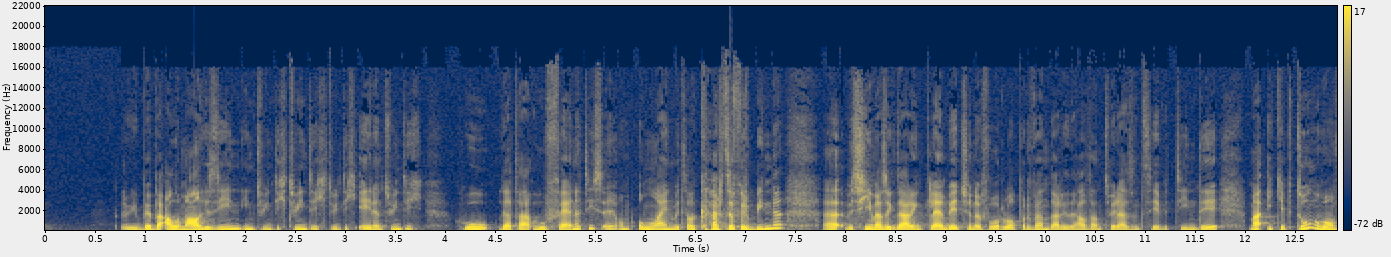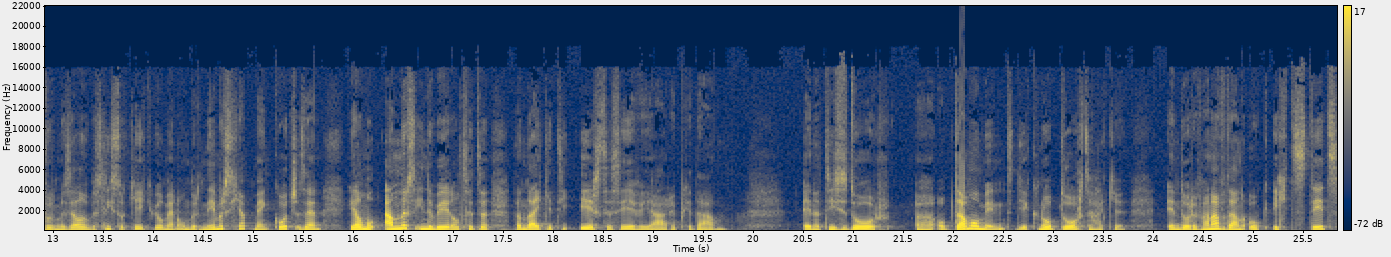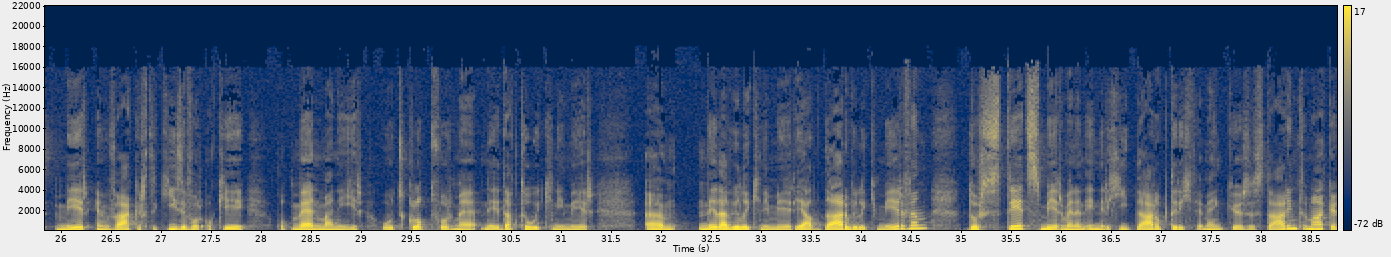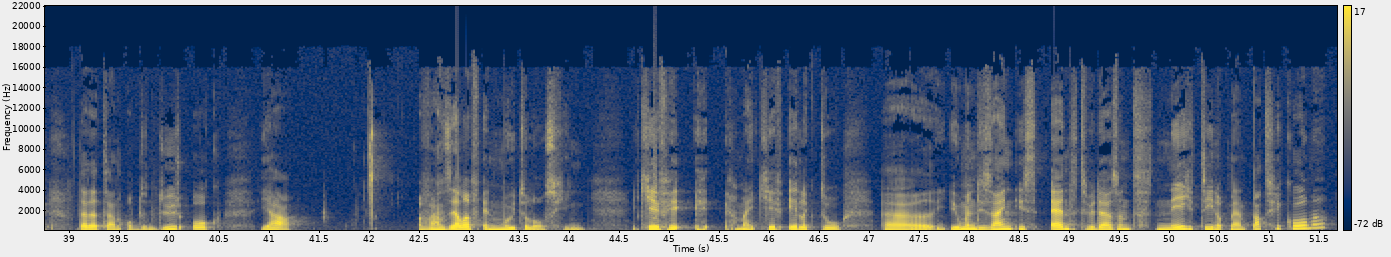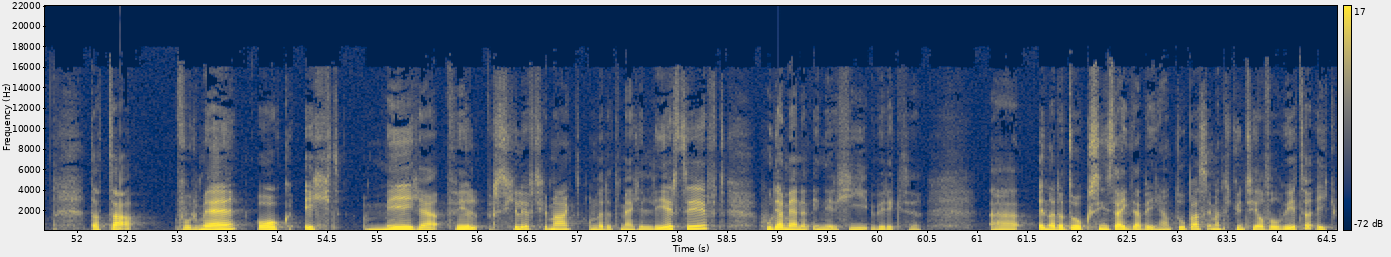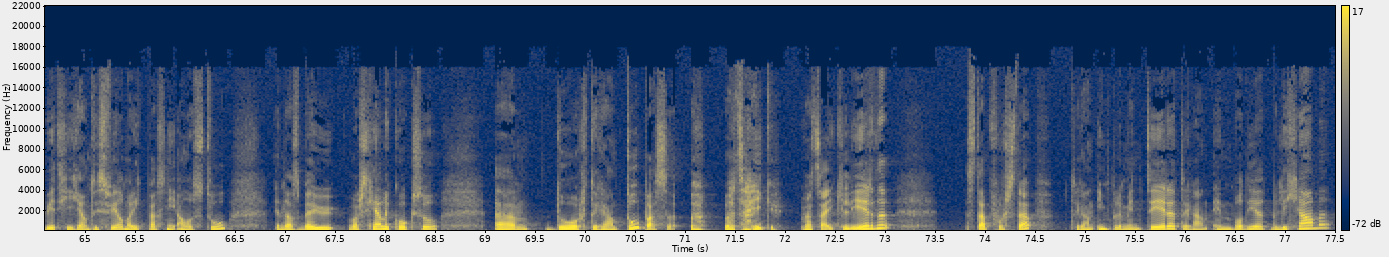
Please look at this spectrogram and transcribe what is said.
we hebben allemaal gezien in 2020, 2021 hoe, dat dat, hoe fijn het is hè, om online met elkaar te verbinden. Uh, misschien was ik daar een klein beetje een voorloper van, dat ik dat al van 2017 deed. Maar ik heb toen gewoon voor mezelf beslist, oké, ik wil mijn ondernemerschap, mijn coach zijn, helemaal anders in de wereld zetten dan dat ik het die eerste zeven jaar heb gedaan. En het is door uh, op dat moment die knoop door te hakken en door vanaf dan ook echt steeds meer en vaker te kiezen voor oké, op mijn manier, hoe het klopt voor mij. Nee, dat doe ik niet meer. Um, nee, dat wil ik niet meer. Ja, daar wil ik meer van. Door steeds meer mijn energie daarop te richten en mijn keuzes daarin te maken, dat het dan op den duur ook ja, vanzelf en moeiteloos ging. Ik geef, geef eerlijk toe, uh, Human Design is eind 2019 op mijn pad gekomen. Dat dat voor mij ook echt mega veel verschil heeft gemaakt, omdat het mij geleerd heeft hoe dat mijn energie werkte. Uh, en dat het ook sinds dat ik dat ben gaan toepassen, want je kunt heel veel weten. Ik weet gigantisch veel, maar ik pas niet alles toe. En dat is bij u waarschijnlijk ook zo. Um, door te gaan toepassen wat, ik, wat ik leerde, stap voor stap, te gaan implementeren, te gaan embodyen, belichamen,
